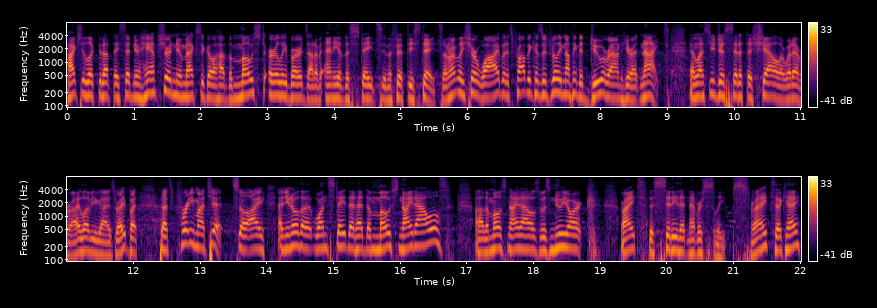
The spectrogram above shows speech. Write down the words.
I actually looked it up. They said New Hampshire and New Mexico have the most early birds out of any of the states in the 50 states. I'm not really sure why, but it's probably because there's really nothing to do around here at night unless you just sit at the shell or whatever. I love you guys, right? But that's pretty much it. So I, and you know the one state that had the most night owls? Uh, the most night owls was New York, right? The city that never sleeps, right? Okay?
